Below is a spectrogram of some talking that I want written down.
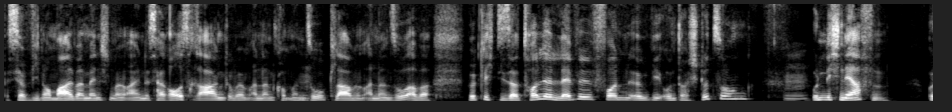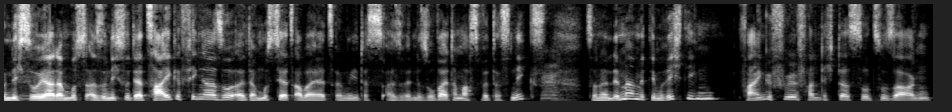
ist ja wie normal bei Menschen. Beim einen ist herausragend und beim anderen kommt man mhm. so klar, beim anderen so. Aber wirklich dieser tolle Level von irgendwie Unterstützung mhm. und nicht nerven. Und nicht mhm. so, ja, da muss also nicht so der Zeigefinger so, äh, da musst du jetzt aber jetzt irgendwie das, also wenn du so weitermachst, wird das nix, mhm. sondern immer mit dem richtigen Feingefühl fand ich das sozusagen,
